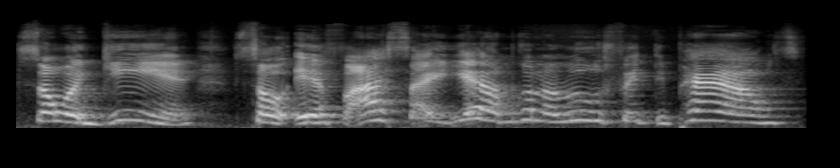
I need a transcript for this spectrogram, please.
So again, so if I say, yeah, I'm gonna lose 50 pounds,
